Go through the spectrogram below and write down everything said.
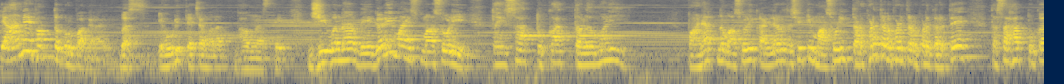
त्याने फक्त कृपा करावी. बस एवढी त्याच्या मनात भावना असते. जीवना वेगळी मासोळी तैसा तुका तळमळी. पाण्यातनं मासोळी काढल्यावर जशी ती मासोळी तडफड तडफड तडफड करते तसा हा तुका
